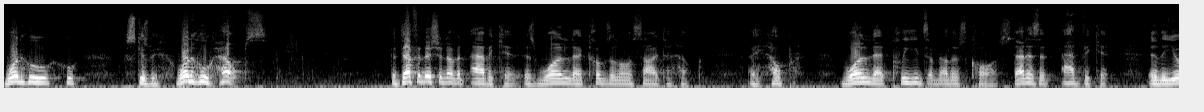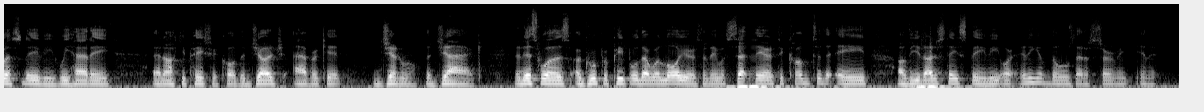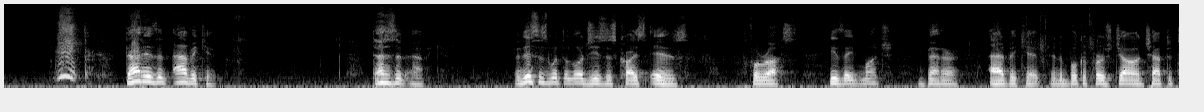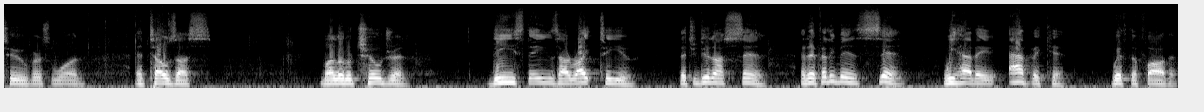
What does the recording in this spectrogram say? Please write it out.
one who, who excuse me, one who helps. The definition of an advocate is one that comes alongside to help, a helper, one that pleads another's cause. That is an advocate. In the U.S. Navy, we had a an occupation called the Judge Advocate General, the JAG. And this was a group of people that were lawyers, and they were set there to come to the aid of the United States Navy or any of those that are serving in it. That is an advocate. That is an advocate. And this is what the Lord Jesus Christ is for us. He's a much better advocate. In the book of 1 John, chapter 2, verse 1, it tells us, My little children, these things I write to you, that you do not sin. And if any man sin, we have an advocate with the Father,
